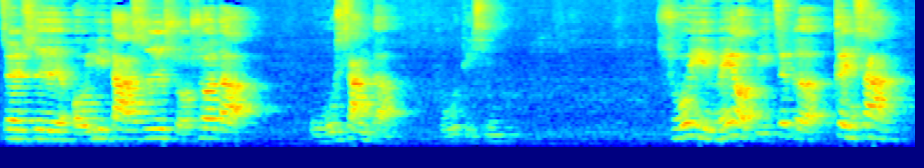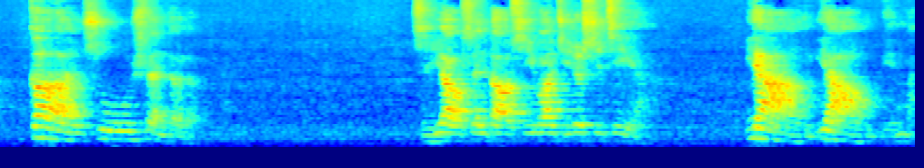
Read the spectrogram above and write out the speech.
这是偶遇大师所说的无上的菩提心，所以没有比这个更上、更殊胜的了。只要升到西方极乐世界呀，样样圆满。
